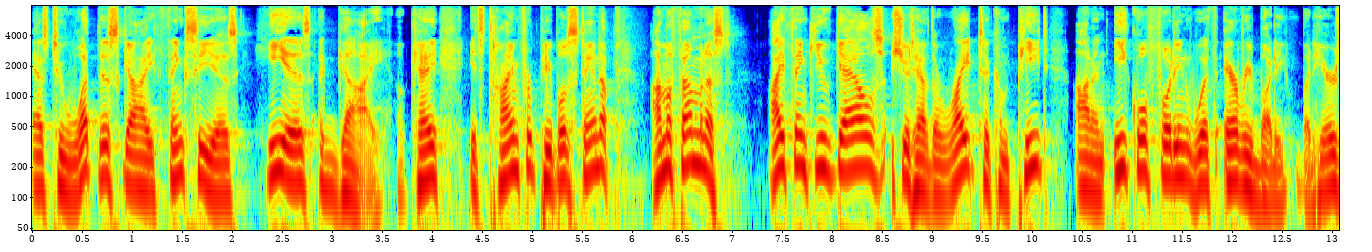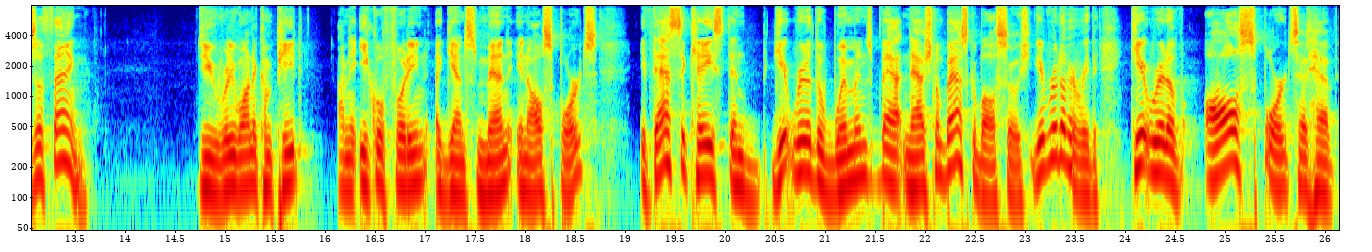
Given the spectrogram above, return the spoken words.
as to what this guy thinks he is. He is a guy, okay? It's time for people to stand up. I'm a feminist. I think you gals should have the right to compete on an equal footing with everybody. But here's the thing do you really want to compete on an equal footing against men in all sports? If that's the case, then get rid of the Women's National Basketball Association. Get rid of everything. Get rid of all sports that have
